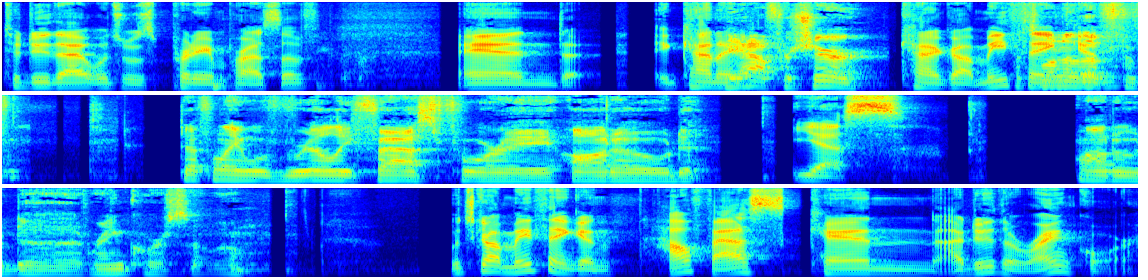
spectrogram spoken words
to do that, which was pretty impressive. And it kind of Yeah, for sure. kind of got me It's thinking. one of the f- definitely really fast for a autoed yes. autoed uh, Rancor solo. Which got me thinking, how fast can I do the Rancor?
